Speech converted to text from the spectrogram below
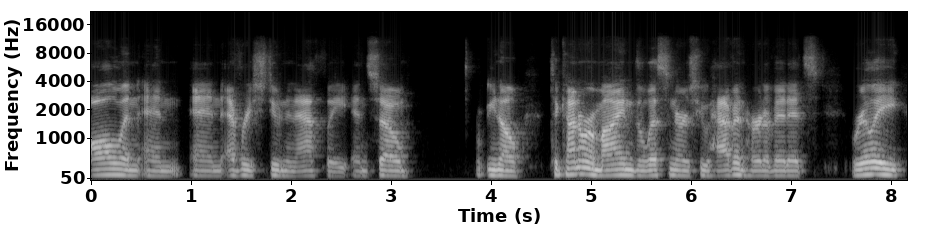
all and and and every student athlete. And so, you know, to kind of remind the listeners who haven't heard of it, it's really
